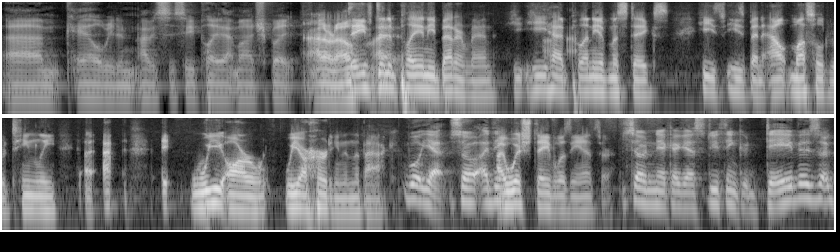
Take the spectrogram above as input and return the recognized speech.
um, Cahill, we didn't obviously see play that much, but I don't know. Dave didn't I, play any better, man. He he had plenty of mistakes. He's he's been out muscled routinely. Uh, uh, it, we are we are hurting in the back. Well, yeah. So I think I wish Dave was the answer. So Nick, I guess, do you think Dave is a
